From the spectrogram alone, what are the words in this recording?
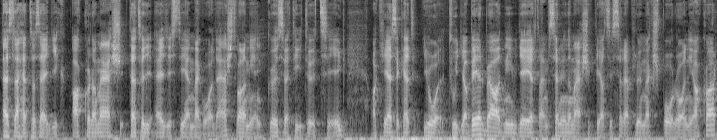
Ez lehet az egyik. Akkor a másik, tehát hogy egyrészt ilyen megoldást, valamilyen közvetítő cég, aki ezeket jól tudja bérbeadni, ugye értelem szerint a másik piaci szereplő meg spórolni akar.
